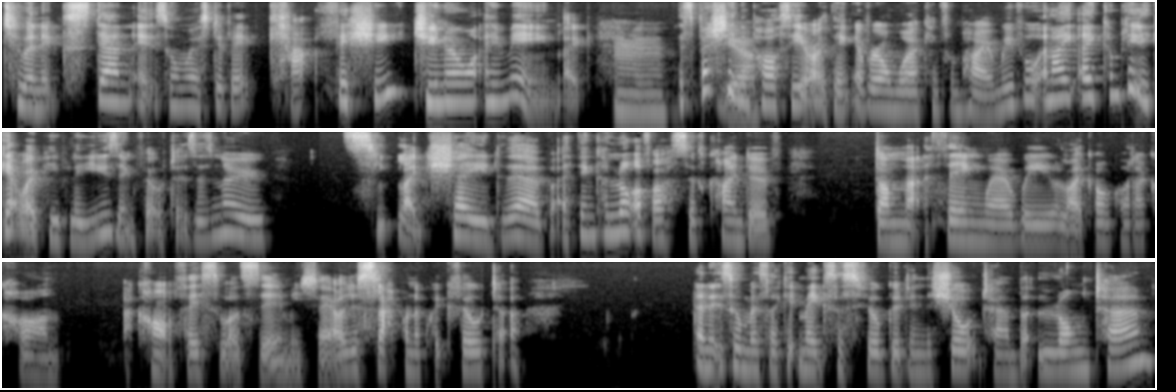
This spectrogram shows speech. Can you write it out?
to an extent it's almost a bit catfishy do you know what i mean like mm, especially yeah. in the past year i think everyone working from home we've all and I, I completely get why people are using filters there's no like shade there but i think a lot of us have kind of done that thing where we are like oh god i can't i can't face the world seeing me today i'll just slap on a quick filter and it's almost like it makes us feel good in the short term but long term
